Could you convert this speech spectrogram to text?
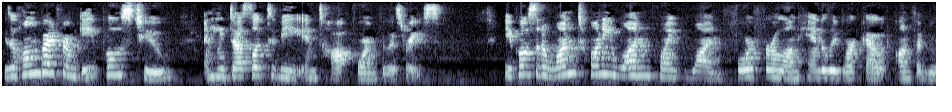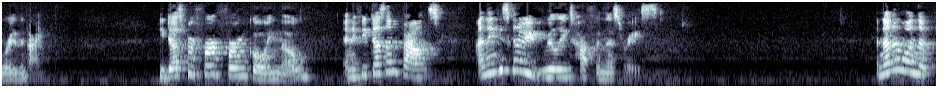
He's a homebred from Gatepost 2, and he does look to be in top form for this race. He posted a 121.1 four furlong handily workout on February the 9th. He does prefer firm going though, and if he doesn't bounce, I think he's going to be really tough in this race. Another one that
